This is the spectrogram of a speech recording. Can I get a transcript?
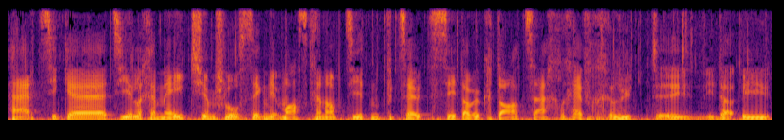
herzige, zierliche Mädchen am Schluss irgendwie die Masken abzieht und erzählt, dass sie da wirklich tatsächlich einfach Leute in, der, in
